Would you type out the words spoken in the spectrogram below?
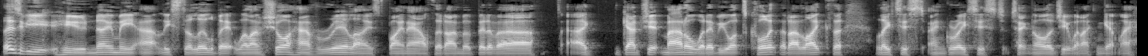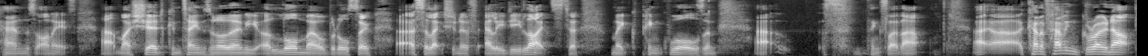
Those of you who know me at least a little bit, well, I'm sure have realized by now that I'm a bit of a, a gadget man or whatever you want to call it, that I like the latest and greatest technology when I can get my hands on it. Uh, my shed contains not only a lawnmower, but also a selection of LED lights to make pink walls and uh, things like that. Uh, kind of having grown up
